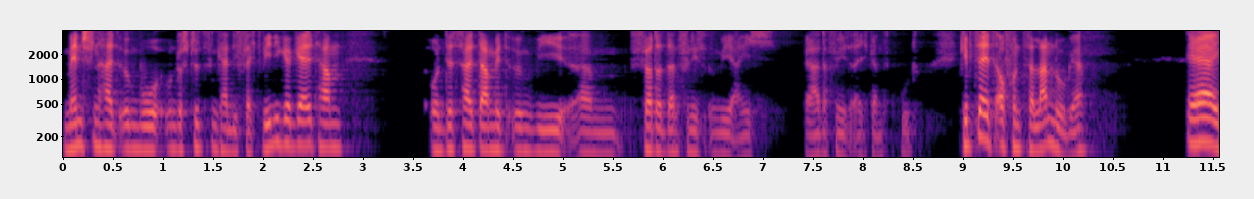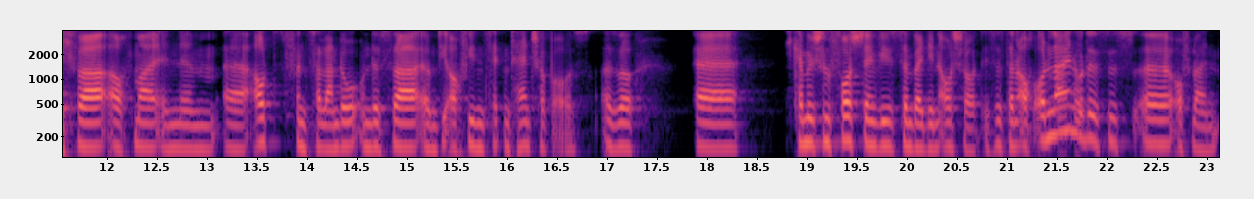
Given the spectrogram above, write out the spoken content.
Menschen halt irgendwo unterstützen kann, die vielleicht weniger Geld haben und das halt damit irgendwie ähm, fördert, dann finde ich es irgendwie eigentlich, ja, da finde ich es eigentlich ganz gut. Gibt es ja jetzt auch von Zalando, gell? Ja, ich war auch mal in einem äh, Outlet von Zalando und es sah irgendwie auch wie ein Second-Hand-Shop aus. Also, äh, ich kann mir schon vorstellen, wie es dann bei denen ausschaut. Ist es dann auch online oder ist es äh, offline?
